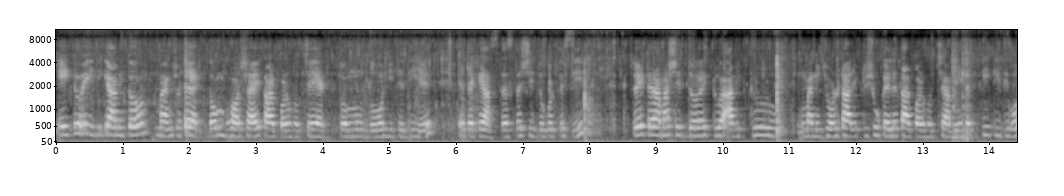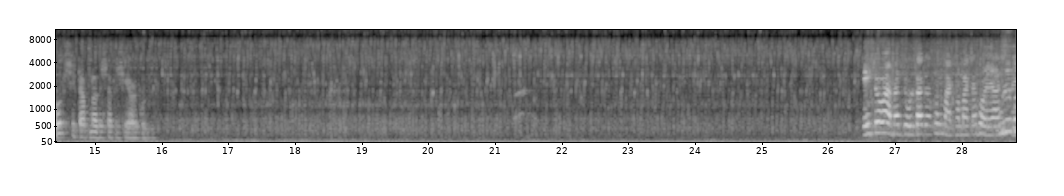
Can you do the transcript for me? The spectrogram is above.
এই তো এইদিকে আমি তো মাংসটা একদম ভসাই তারপর হচ্ছে একদম লো হিটে দিয়ে এটাকে আস্তে আস্তে সিদ্ধ করতেছি। তো এটা আমার সিদ্ধ একটু আর একটু মানে ঝোলটা আর একটু শুকাইলে তারপর হচ্ছে আমি এটাতে কী কী দিব সেটা আপনাদের সাথে শেয়ার করব। এই তো আমার ঝোলটা যখন মাখা মাখা হয়ে আসছে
